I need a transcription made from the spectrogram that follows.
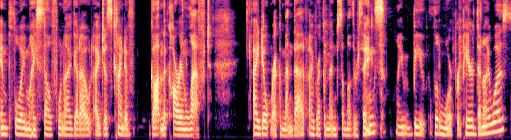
employ myself when I got out. I just kind of got in the car and left. I don't recommend that. I recommend some other things. I would be a little more prepared than I was.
